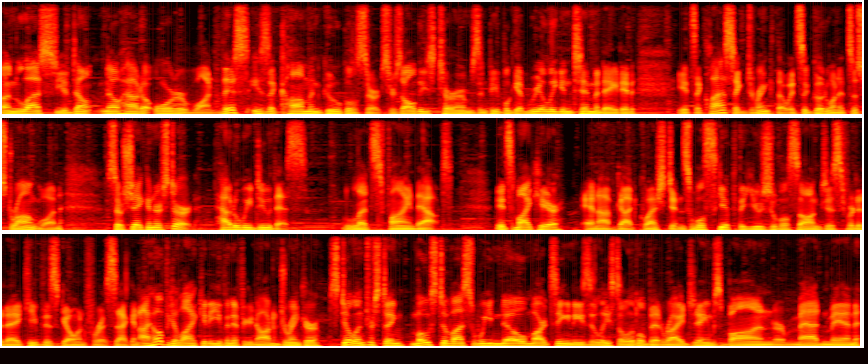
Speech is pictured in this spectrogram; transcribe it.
Unless you don't know how to order one. This is a common Google search. There's all these terms, and people get really intimidated. It's a classic drink, though. It's a good one, it's a strong one. So, shaken or stirred, how do we do this? Let's find out. It's Mike here, and I've got questions. We'll skip the usual song just for today, keep this going for a second. I hope you like it, even if you're not a drinker. Still interesting. Most of us, we know martinis at least a little bit, right? James Bond or Mad Men,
